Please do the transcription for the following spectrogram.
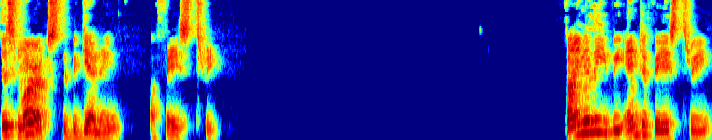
This marks the beginning of phase 3. Finally, we enter phase 3,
